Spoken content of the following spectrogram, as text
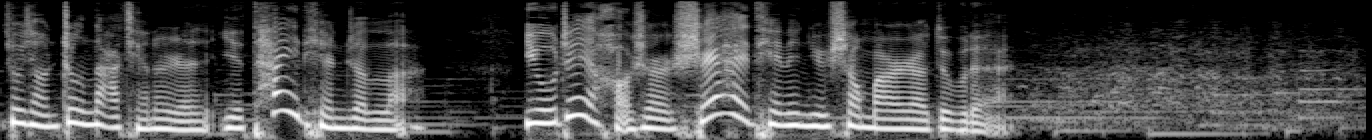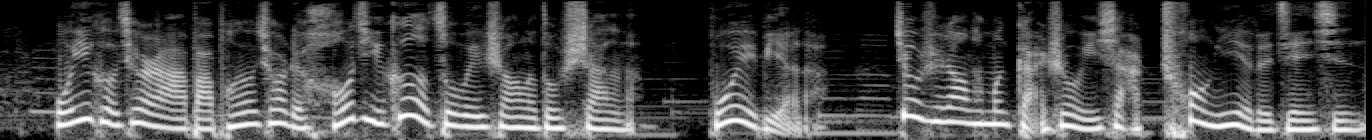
就想挣大钱的人也太天真了。有这好事儿，谁还天天去上班啊？对不对？我一口气儿啊，把朋友圈里好几个做微商的都删了，不为别的，就是让他们感受一下创业的艰辛。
